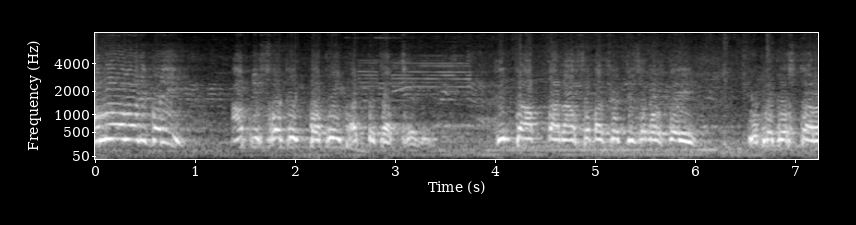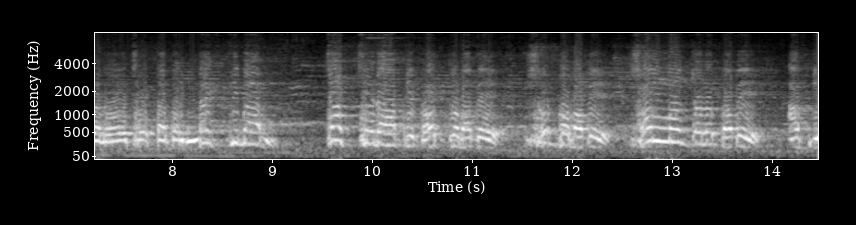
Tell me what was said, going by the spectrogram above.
আমিও মনে করি আপনি সঠিক পথেই থাকতে চাচ্ছেন। কিন্তু আপনার আশেপাশে যে সমস্ত উপদেষ্টারা রয়েছে, তাদের ম্যাক্সিমাম চাচ্ছে না আপনি ভদ্রভাবে, সভ্যভাবে সম্মানজনক ভাবে আপনি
